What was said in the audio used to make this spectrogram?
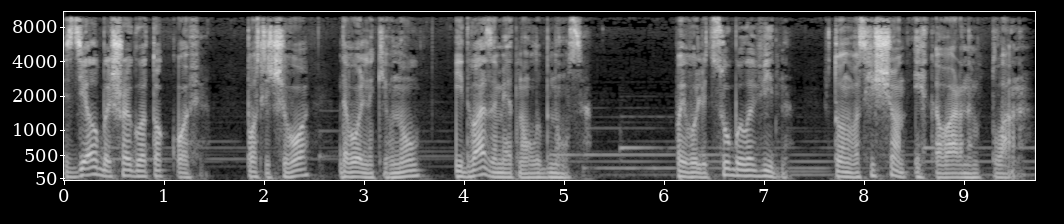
сделал большой глоток кофе, после чего довольно кивнул и едва заметно улыбнулся. По его лицу было видно, что он восхищен их коварным планом.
